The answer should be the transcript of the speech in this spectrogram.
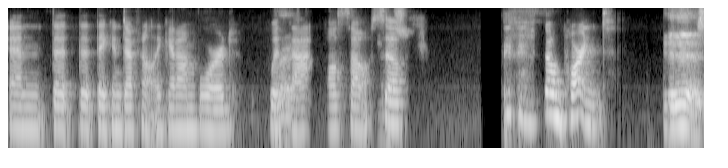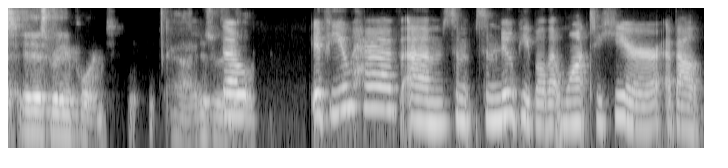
and that that they can definitely get on board with right. that also. So so important. It is it is really important. Uh, it is really so important if you have um, some some new people that want to hear about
